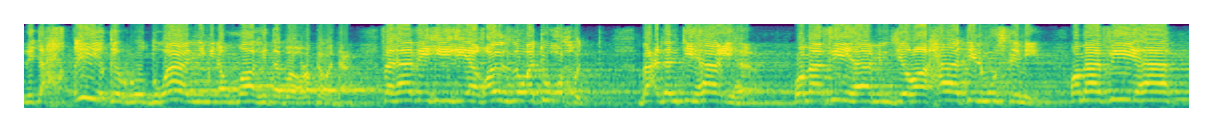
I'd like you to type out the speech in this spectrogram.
لتحقيق الرضوان من الله تبارك وتعالى. فهذه هي غزوة أحد بعد انتهائها وما فيها من جراحات المسلمين وما فيها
